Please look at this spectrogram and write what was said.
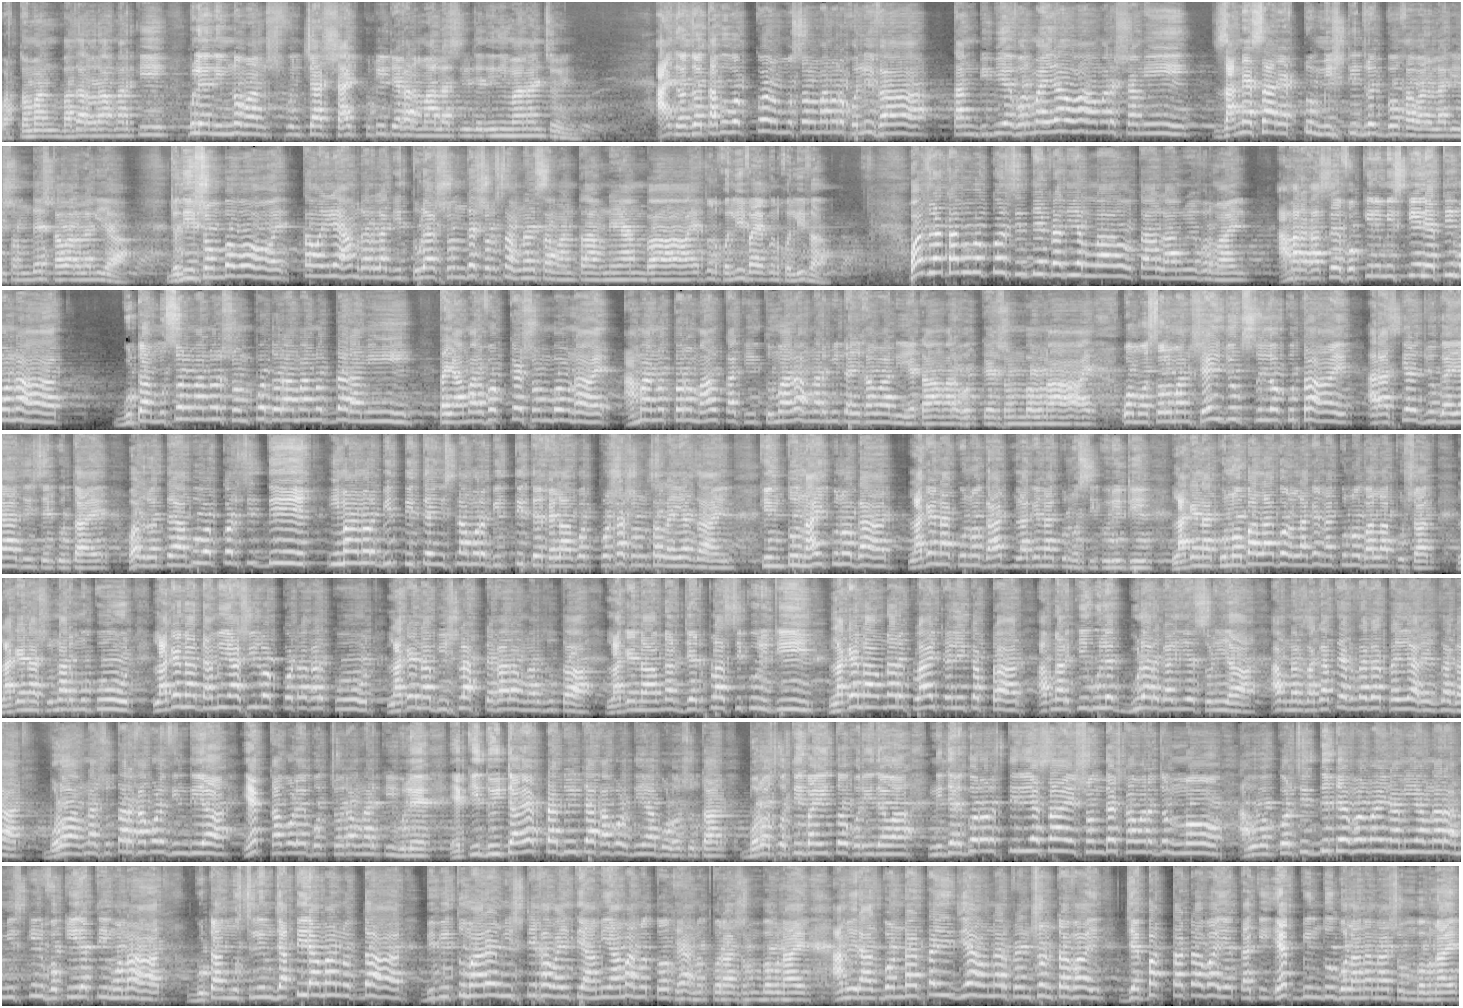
বর্তমান বাজার ওরা আপনার কি? বলে নিম্নমান পঞ্চাশ ষাট কোটি টাকার মাল আছিল যেদিন ইমান আনছইন আজ হজরত আবু বকর মুসলমানের খলিফা, তান বিবিয়ে ফরমাইরাও আমার স্বামী, জানে স্যার, একটু মিষ্টি দ্রব্য খাওয়ার লাগি, সন্দেশ খাওয়ার লাগিয়া। যদি সম্ভব হয়, তাহলে আমরার লাগি তুলা সন্দেশের সামনের সামানটা আপনি আনবা। একজন খলিফা একজন খলিফা। হজরত আবু বকর সিদ্দিক রাদিয়াল্লাহু তাআলা আনহু ফরমাইন আমার কাছে ফকির, মিসকিন এতিমনাত গোটা মুসলমানের সম্পদর আমানতদার আমি তাই আমার পক্ষে সম্ভব নাই। আমানতর মাল থাকি তোমার আপনার মিঠাই খাওয়ানি এটা আমার পক্ষে সম্ভব নাই। ও মুসলমান, সেই যুগ ছিল কোথায়? আর আজকের যুগ আইয়া দিছে কোথায়? হজরতে আবু বক্কর সিদ্দিক ইমানের ভিত্তিতে, ইসলামের ভিত্তিতে খেলাফত প্রশাসন চালাইয়া যায় কিন্তু নাই কোনো গার্ড, লাগে না কোনো গার্ড, লাগে না কোনো সিকিউরিটি, লাগে না কোনো বালাগর, লাগে না কোনো বালা পোশাক, লাগে না সোনার মুকুট, লাগে না দামি আশি লক্ষ টাকার কুট, লাগে না বিশ লাখ টাকার আপনার জুতা, লাগে না আপনার জেড প্লাস সিকিউরিটি লাগে না আপনার ফ্লাইট হেলিকপ্টার আপনার কি বলে গুলার গাড়িয়ে সরিয়া আপনার জায়গাতে এক জায়গাতে আর এক জায়গা বড় আপনার সুতার কাপড়ে ফিন দিয়া, এক কাপড়ে বছর আপনার কি বলে, একই দুইটা, একটা দুইটা কাপড় দিয়া বড় সুতার। বড় অতিবাহিত করি দেওয়া, নিজের গরর স্ত্রী চায় সন্দেশ খাওয়ার জন্য। আবু বকর সিদ্দিকে ফরমাইন, আমি আপনার মিসকিন ফকির মনাত গোটা মুসলিম জাতির আমানতদার। বিবি, তোমারে মিষ্টি খাওয়াইতে আমি আমানত খেয়ানত করা সম্ভব নাই। আমি রাজবন্ডার তাই যে আপনার পেনশনটা ভাই, যে বাত্তাটা ভাই তাকি এক বিন্দু বলানা না সম্ভব নাই।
